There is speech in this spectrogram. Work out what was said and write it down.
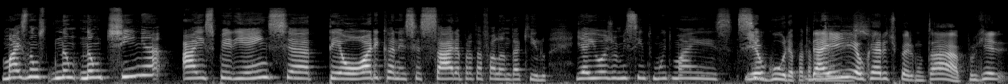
mas não, não, não tinha a experiência teórica necessária para estar falando daquilo. E aí hoje eu me sinto muito mais segura para estar fazendo Daí isso. eu quero te perguntar, porque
